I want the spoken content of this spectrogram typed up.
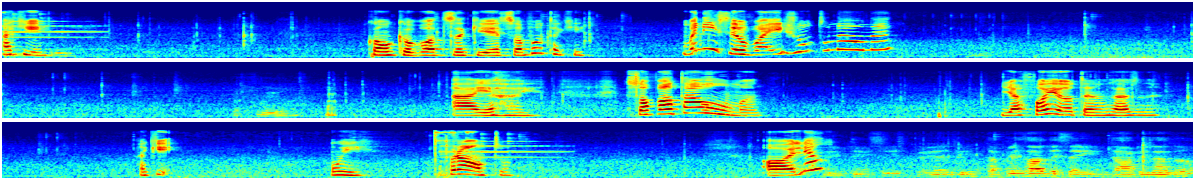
Aqui. Como que eu boto isso aqui? É só botar aqui. Maninho, você não vai ir junto não, né? Ai, ai. Só falta uma. Já foi outra, no caso, né? Aqui. Ui. Pronto. Olha. 36 pés, hein? Tá pesado esse aí, tava pesado não?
